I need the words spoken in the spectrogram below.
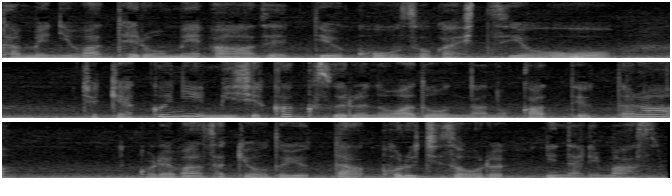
ためにはテロメアーゼっていう酵素が必要じゃあ逆に短くするのはどんなのかって言ったらこれは先ほど言ったコルチゾールになります。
